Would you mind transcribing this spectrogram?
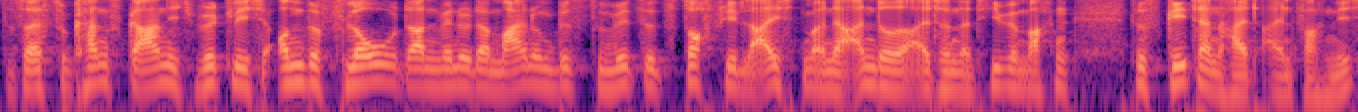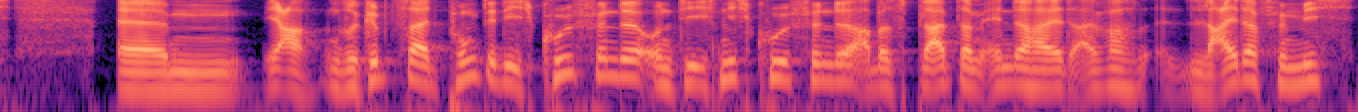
Das heißt, du kannst gar nicht wirklich on the flow dann, wenn du der Meinung bist, du willst jetzt doch vielleicht mal eine andere Alternative machen. Das geht dann halt einfach nicht. Ähm, ja, und so gibt es halt Punkte, die ich cool finde und die ich nicht cool finde, aber es bleibt am Ende halt einfach leider für mich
